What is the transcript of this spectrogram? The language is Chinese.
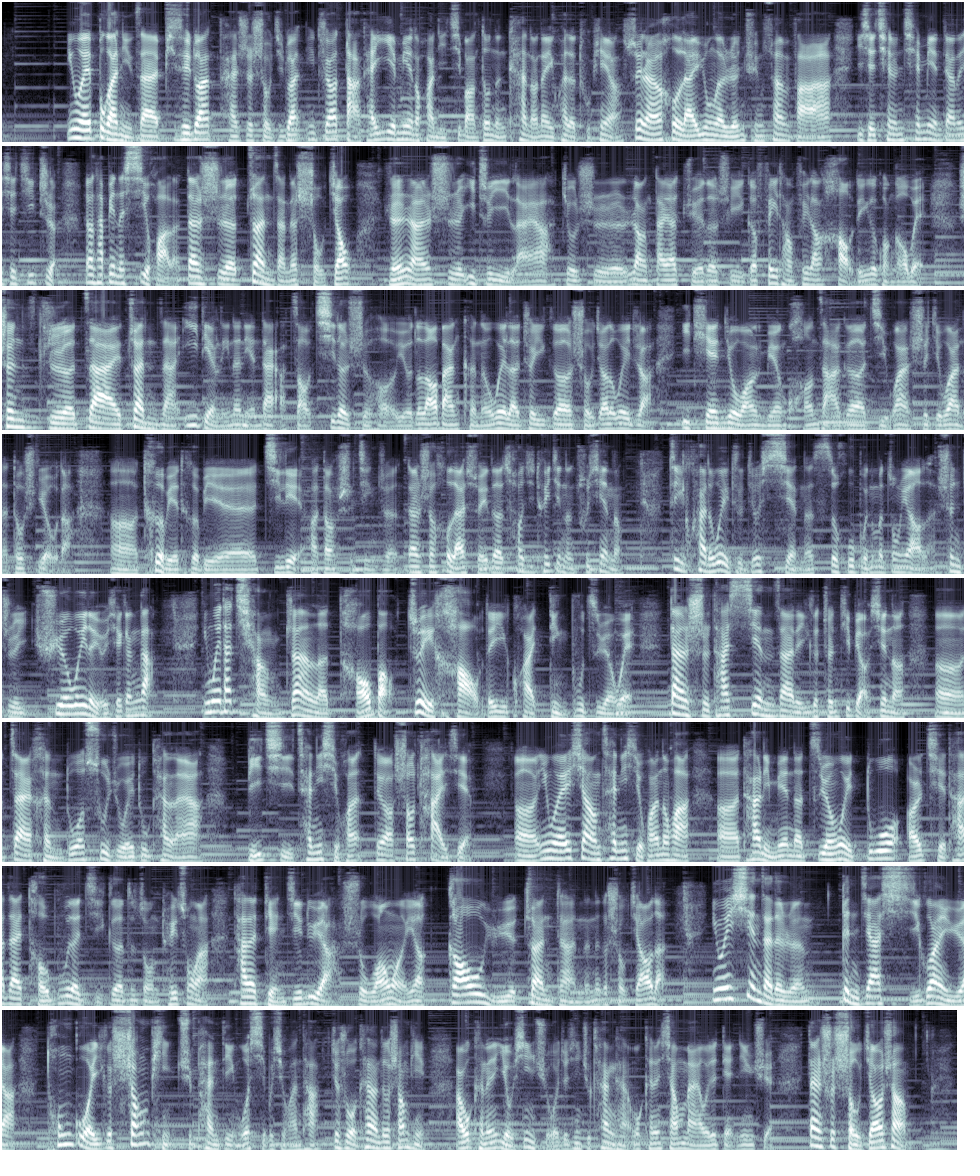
因为不管你在 PC 端还是手机端，你只要打开页面的话，你基本上都能看到那一块的图片啊。虽然后来用了人群算法啊，一些千人千面这样的一些机制，让它变得细化了，但是转展的手交仍然是一直以来啊，就是让大家觉得是一个非常非常好的一个广告位。甚至在转展一点零的年代啊，早期的时候，有的老板可能为了这一个手交的位置啊，一天就往里面狂砸个几万、十几万的都是有的，呃，特。别别特别激烈啊！当时竞争，但是后来随着超级推荐的出现呢，这一块的位置就显得似乎不那么重要了，甚至略微的有一些尴尬，因为它抢占了淘宝最好的一块顶部资源位。但是它现在的一个整体表现呢，呃，在很多数据维度看来啊，比起猜你喜欢都要稍差一些。呃，因为像猜你喜欢的话，呃，它里面的资源位多，而且它在头部的几个这种推送啊，它的点击率啊是往往要高于转展的那个手交的。因为现在的人更加习惯于啊，通过一个商品去判定我喜不喜欢它，就是我看到这个商品，啊我可能有兴趣，我就进去看看，我可能想买，我就点进去。但是手交上。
